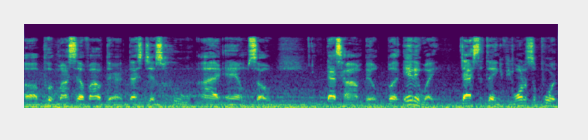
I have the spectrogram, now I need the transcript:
uh, put myself out there. That's just who I am. So that's how I'm built. But anyway, that's the thing. If you want to support,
